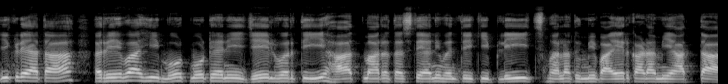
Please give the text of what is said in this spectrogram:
इकडे आता रेवा ही मोठमोठ्याने जेलवरती हात मारत असते आणि म्हणते की प्लीज मला तुम्ही बाहेर काढा मी आत्ता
